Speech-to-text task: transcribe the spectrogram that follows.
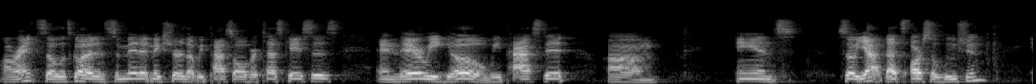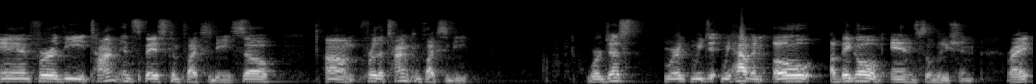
All right, so let's go ahead and submit it, make sure that we pass all of our test cases. And there we go, we passed it. Um, and so yeah, that's our solution. And for the time and space complexity, so um, for the time complexity, we're just we're, we we have an O a big O of n solution, right?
